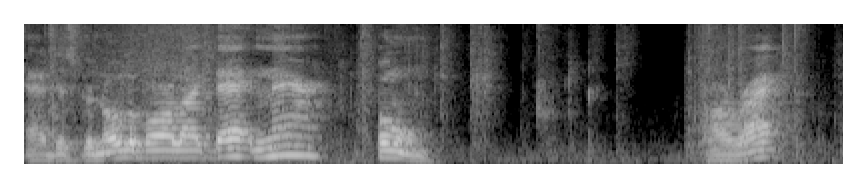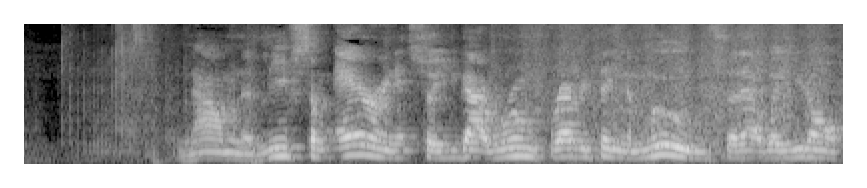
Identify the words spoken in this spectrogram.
Add this granola bar like that in there. Boom. All right. Now I'm going to leave some air in it so you got room for everything to move so that way you don't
